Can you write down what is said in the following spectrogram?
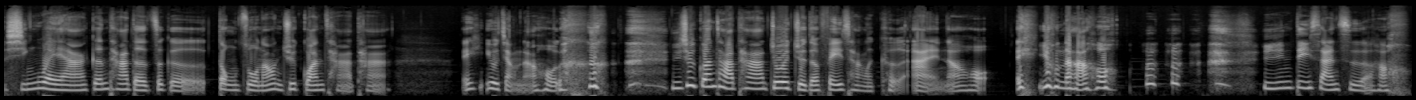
行为啊，跟他的这个动作，然后你去观察他，哎，又讲然后了，你去观察他，就会觉得非常的可爱，然后哎，又然后，已经第三次了哈。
